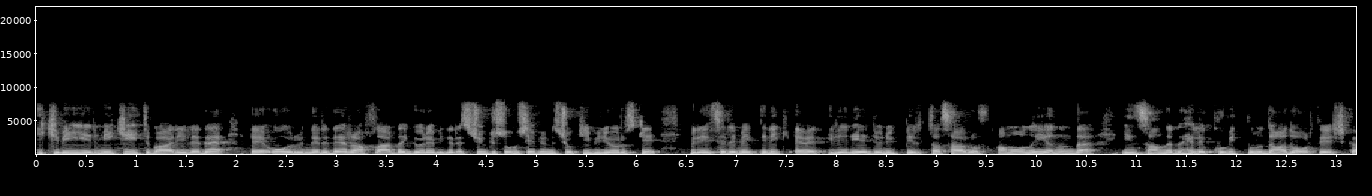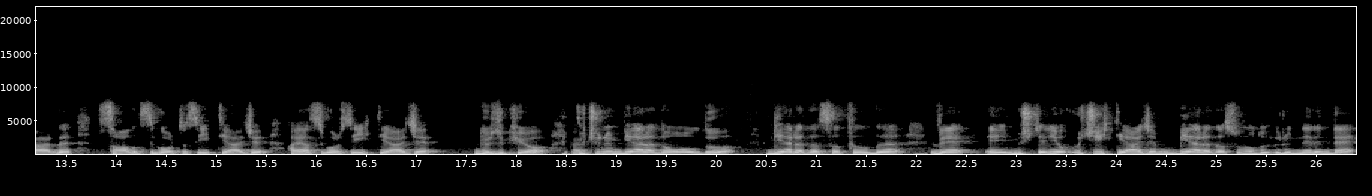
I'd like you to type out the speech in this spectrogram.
2022 itibariyle de e, o ürünleri de raflarda görebiliriz. Çünkü sonuç hepimiz çok iyi biliyoruz ki bireysel emeklilik evet ileriye dönük bir tasarruf ama onun yanında insanların hele Covid bunu daha da ortaya çıkardı. Sağlık sigortası ihtiyacı, hayat sigortası ihtiyacı gözüküyor. Evet. Üçünün bir arada olduğu bir arada satıldığı ve e, müşteriye üç ihtiyacın bir arada sunulduğu ürünlerin de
